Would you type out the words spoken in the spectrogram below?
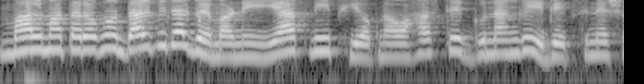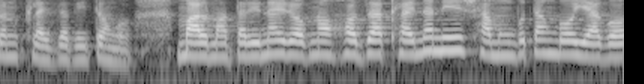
मालमाता रगनो दालबिदाल बेमारनि याकनि फियकनाव हास्ते गुनांगै भेक्सिनेशन ख्लाइजागै दङ मालमातारि नाय रगनो हजा ख्लाइनानि सामुंबोतांबो यागो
